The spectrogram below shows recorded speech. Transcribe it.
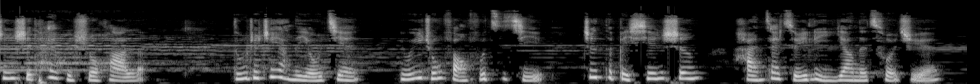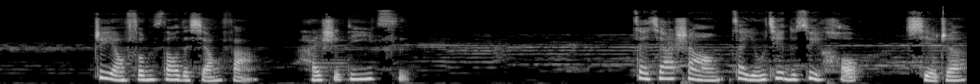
真是太会说话了。读着这样的邮件，有一种仿佛自己真的被先生。含在嘴里一样的错觉，这样风骚的想法还是第一次。再加上在邮件的最后写着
